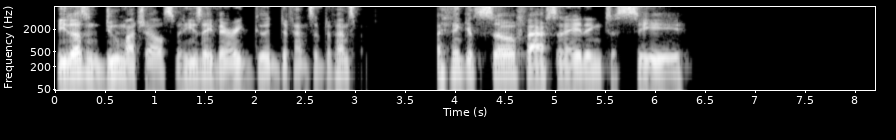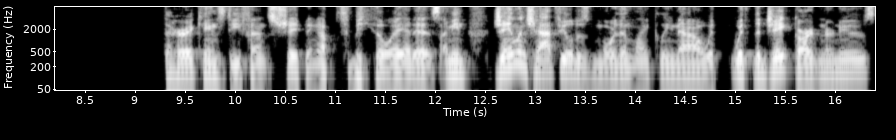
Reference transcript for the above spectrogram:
He doesn't do much else, but he's a very good defensive defenseman. I think it's so fascinating to see the Hurricanes defense shaping up to be the way it is. I mean, Jalen Chatfield is more than likely now with with the Jake Gardiner news.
